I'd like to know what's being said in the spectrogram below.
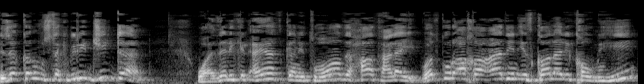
لذلك كانوا مستكبرين جدا. وذلك الآيات كانت واضحات عليه. واذكر أخا عاد إذ قال لقومه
